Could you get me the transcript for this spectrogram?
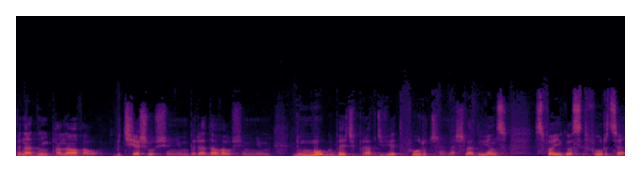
by nad nim panował, by cieszył się nim, by radował się nim, by mógł być prawdziwie twórczy, naśladując swojego Stwórcę.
